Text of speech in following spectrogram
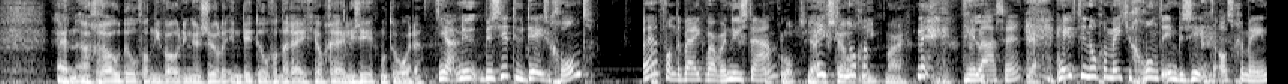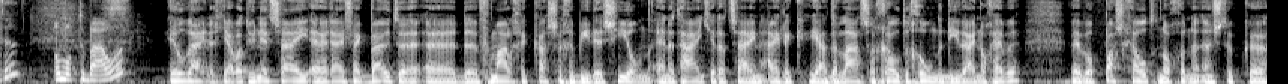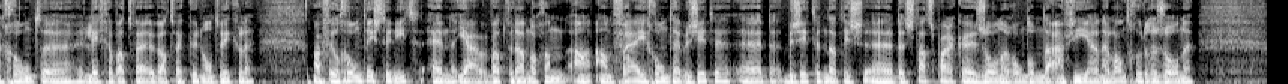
En een groot deel van die woningen zullen in dit deel van de regio gerealiseerd moeten worden. Ja, nu bezit u deze grond. Hè, van de wijk waar we nu staan. Dat klopt. Ja, ik stel het niet, maar... Nee, helaas hè. ja. Heeft u nog een beetje grond in bezit als gemeente om op te bouwen? Heel weinig. Ja, wat u net zei, uh, Rijswijk buiten uh, de voormalige kassengebieden Sion en het Haantje, dat zijn eigenlijk ja, de laatste grote gronden die wij nog hebben. We hebben op pasgeld nog een, een stuk uh, grond liggen wat wij, wat wij kunnen ontwikkelen. Maar veel grond is er niet. En ja, wat we dan nog aan, aan, aan vrije grond hebben zitten, bezitten, dat is de stadsparkenzone rondom de A4 en de landgoederenzone.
